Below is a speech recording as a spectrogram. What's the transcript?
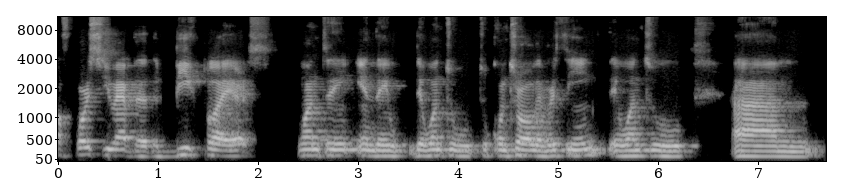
of course, you have the, the big players wanting, and they they want to to control everything. They want to, um,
